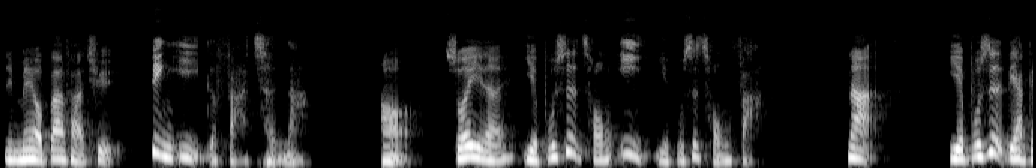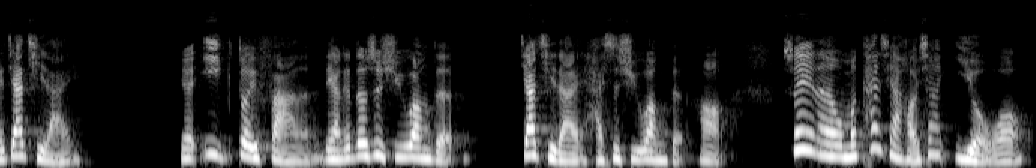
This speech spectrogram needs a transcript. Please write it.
你没有办法去定义一个法尘呐。哦，所以呢，也不是从意，也不是从法，那也不是两个加起来。因为意对法呢，两个都是虚妄的，加起来还是虚妄的哈。所以呢，我们看起来好像有哦，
